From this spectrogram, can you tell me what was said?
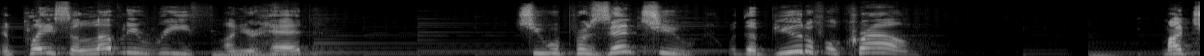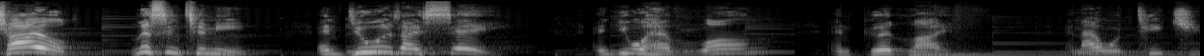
and place a lovely wreath on your head. She will present you with a beautiful crown. My child, listen to me and do as I say, and you will have long and good life, and I will teach you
